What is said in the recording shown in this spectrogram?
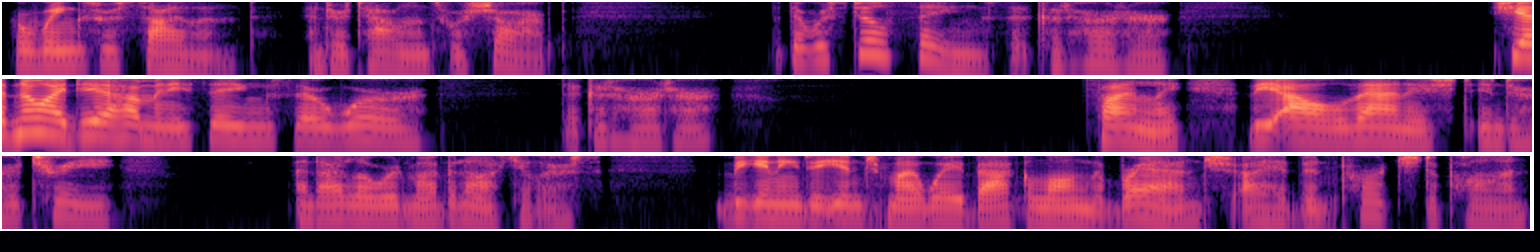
Her wings were silent, and her talons were sharp, but there were still things that could hurt her. She had no idea how many things there were that could hurt her. Finally, the owl vanished into her tree and I lowered my binoculars, beginning to inch my way back along the branch I had been perched upon.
